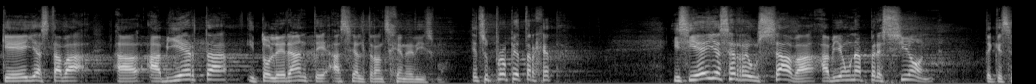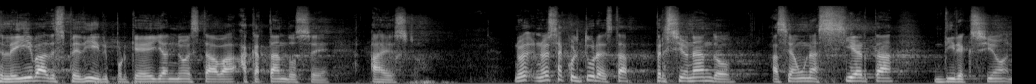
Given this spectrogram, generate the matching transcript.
que ella estaba abierta y tolerante hacia el transgenerismo, en su propia tarjeta. Y si ella se rehusaba, había una presión de que se le iba a despedir porque ella no estaba acatándose a esto. Nuestra cultura está presionando hacia una cierta dirección.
